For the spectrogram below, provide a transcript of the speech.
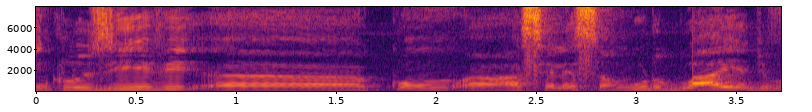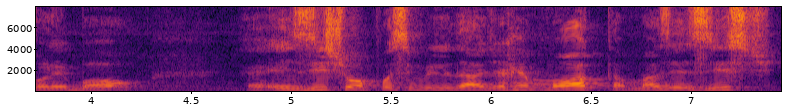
inclusive com a, a, seleção uruguaia de voleibol. existe uma possibilidade remota, mas existe,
